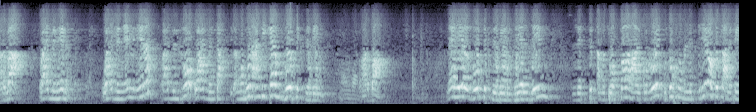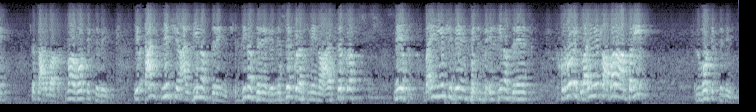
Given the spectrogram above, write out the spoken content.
أربعة. واحد من هنا واحد من من هنا واحد من فوق واحد من تحت. يبقى المفروض عندي كام vortex vein أربعة. ما هي ال vortex vein هي ال vein اللي بتبقى متوصلة مع ال choroid وتخرج من وتطلع لفين؟ تطلع لبره. اسمها vortex vein يبقى تعال نمشي على الفينوس درينج. الفينوس درينج من السيركولاس مينو على السيركولاس major وبعدين يمشي فين الف- الف- ال venous drainage. ال choroid وبعدين يطلع بره عن طريق ال vortex vein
